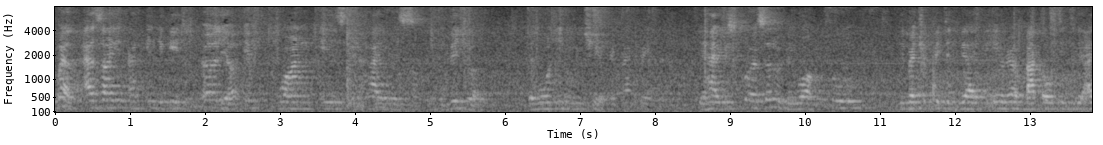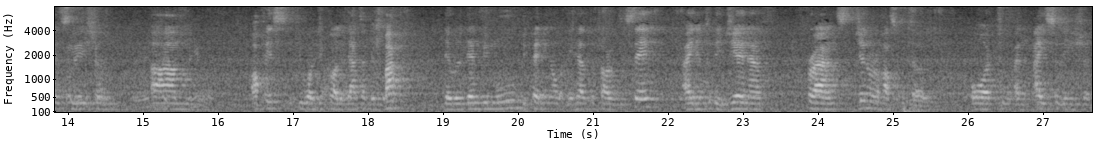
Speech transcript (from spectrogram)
Well, as I had indicated earlier, if one is a high risk individual, they won't even reach here. The high-risk person will be walked through the retrofitted VIP area, back out into the isolation um, office, if you want to call it that, at the back. They will then be moved, depending on what the health authorities say, either to the GNF France General Hospital or to an isolation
